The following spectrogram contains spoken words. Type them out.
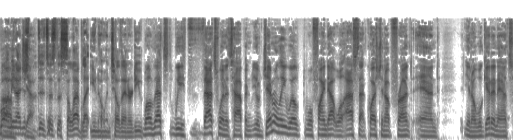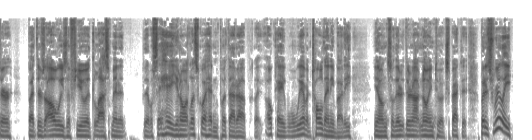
Well, I Um, mean, I just yeah. does, does the celeb let you know until then, or do you? Well, that's we. That's when it's happened. You know, generally, we'll we'll find out. We'll ask that question up front, and you know, we'll get an answer. But there's always a few at the last minute that will say, "Hey, you know what? Let's go ahead and put that up." Like, okay, well, we haven't told anybody, you know, and so they're they're not knowing to expect it. But it's really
